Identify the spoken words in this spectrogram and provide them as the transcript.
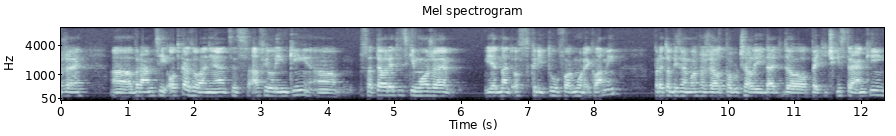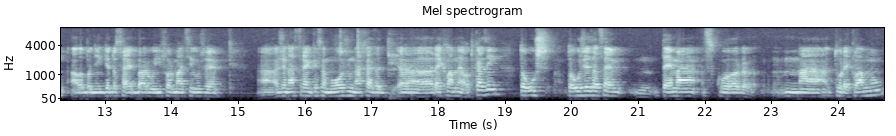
že uh, v rámci odkazovania cez afil linky uh, sa teoreticky môže jednať o skrytú formu reklamy. Preto by sme možno že odporúčali dať do petičky stránky alebo niekde do sidebaru informáciu, že, že na stránke sa môžu nachádzať reklamné odkazy. To už to už je zase téma skôr na tú reklamnú,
